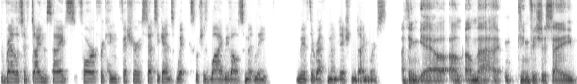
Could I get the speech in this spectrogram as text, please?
relative downsides for for Kingfisher set against Wickes, which is why we've ultimately moved the recommendation downwards. I think yeah, on, on that uh, Kingfisher say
